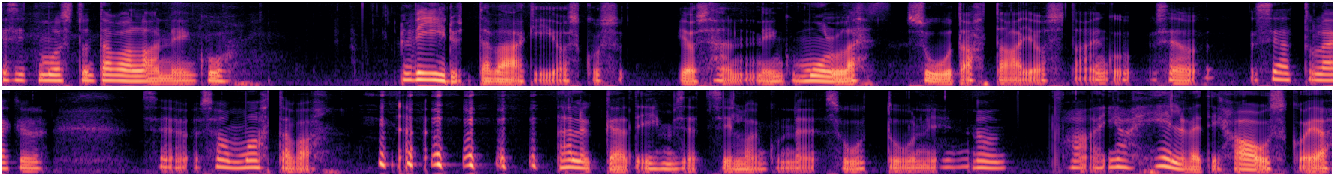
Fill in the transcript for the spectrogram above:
ja sitten musta on tavallaan niin kuin, viihdyttävääkin joskus, jos hän niin kuin mulle suutahtaa jostain, kun se on, sieltä tulee kyllä, se, se on mahtava. Älykkäät ihmiset silloin, kun ne suuttuu, niin ne on vaan ihan helvetin hauskoja.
